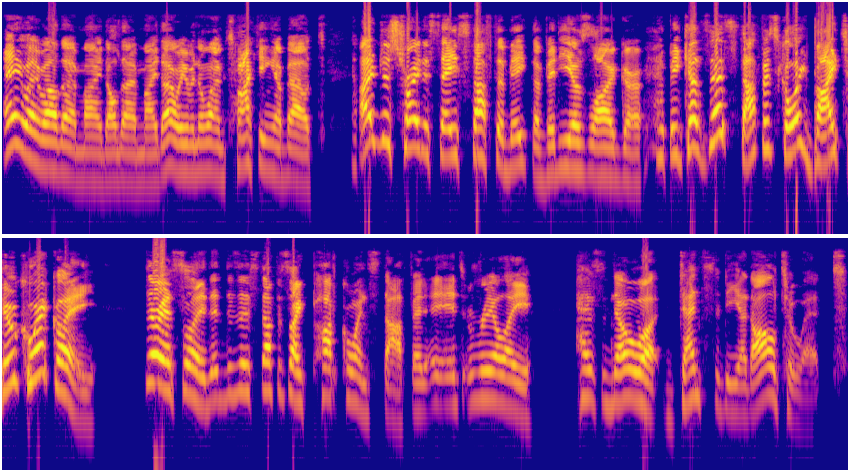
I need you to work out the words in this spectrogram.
Anyway, well, that mind, all that mind. I don't even know what I'm talking about. I'm just trying to say stuff to make the videos longer, because this stuff is going by too quickly! Seriously, this stuff is like popcorn stuff, and it's really has no uh, density at all to it.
